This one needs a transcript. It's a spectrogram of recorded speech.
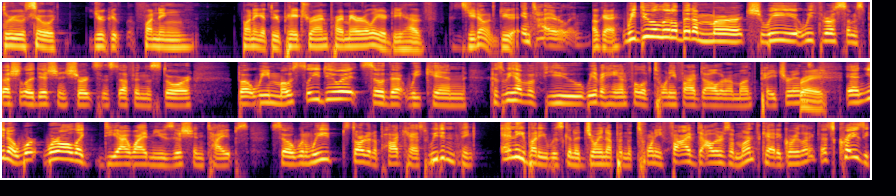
through so you're funding funding it through Patreon primarily, or do you have? Because you don't do. It entirely. Okay. We do a little bit of merch. We we throw some special edition shirts and stuff in the store, but we mostly do it so that we can because we have a few we have a handful of $25 a month patrons Right. and you know we're we're all like DIY musician types. So when we started a podcast, we didn't think anybody was going to join up in the $25 a month category. Like that's crazy.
